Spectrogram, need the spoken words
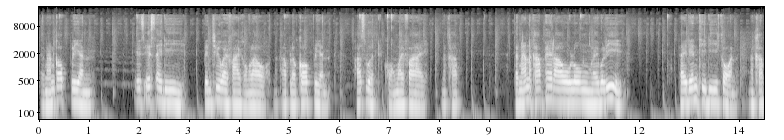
จากนั้นก็เปลี่ยน SSID เป็นชื่อ Wi-Fi ของเรานะครับ แล้วก็เปลี่ยน Password ของ Wi-Fi นะครับ จากนั้นนะครับให้เราลง Library Trident TD ก่อนนะครับ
